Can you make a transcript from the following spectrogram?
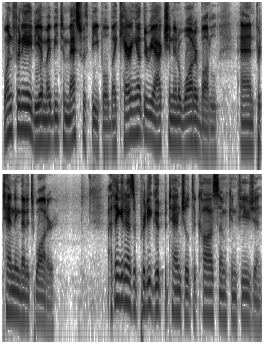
One funny idea might be to mess with people by carrying out the reaction in a water bottle and pretending that it's water. I think it has a pretty good potential to cause some confusion.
